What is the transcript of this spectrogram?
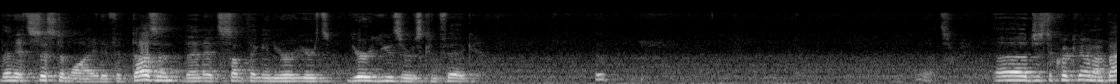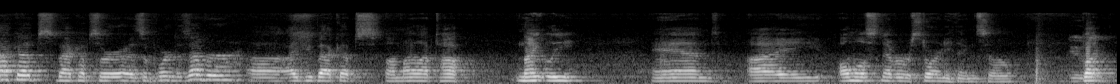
then it's system wide. If it doesn't, then it's something in your your, your user's config. Uh, just a quick note on backups. Backups are as important as ever. Uh, I do backups on my laptop nightly, and I almost never restore anything. So Do you But-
